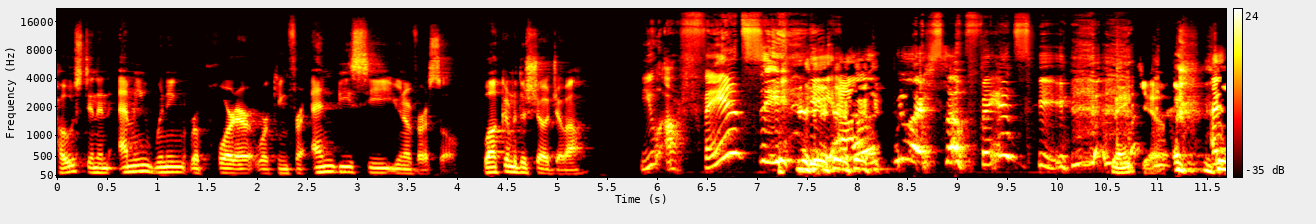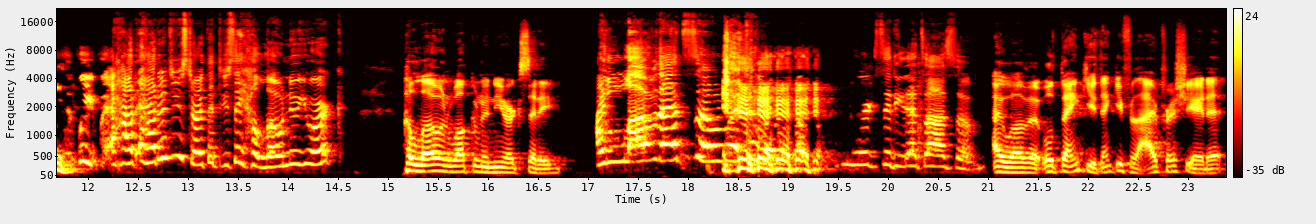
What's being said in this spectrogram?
host, and an Emmy winning reporter working for NBC Universal. Welcome to the show, Joelle. You are fancy, Alex. you are so fancy. Thank you. wait, how, how did you start that? Did you say hello, New York? Hello, and welcome to New York City. I love that so much. New York City, that's awesome. I love it. Well, thank you. Thank you for that. I appreciate it.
